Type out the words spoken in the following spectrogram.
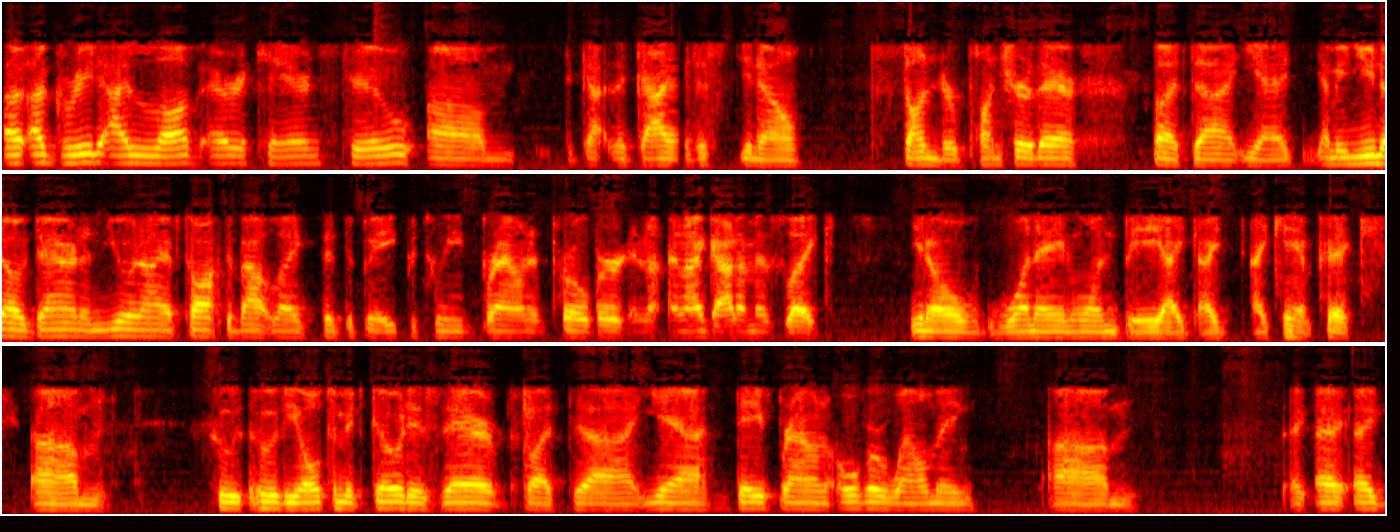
Uh, agreed. I love Eric Cairns too. Um, the guy, the guy, just you know, thunder puncher there. But uh, yeah, I mean, you know, Darren and you and I have talked about like the debate between Brown and Probert, and and I got him as like, you know, one A and one B. I I I can't pick um, who who the ultimate goat is there, but uh, yeah, Dave Brown overwhelming. Um, a, a,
